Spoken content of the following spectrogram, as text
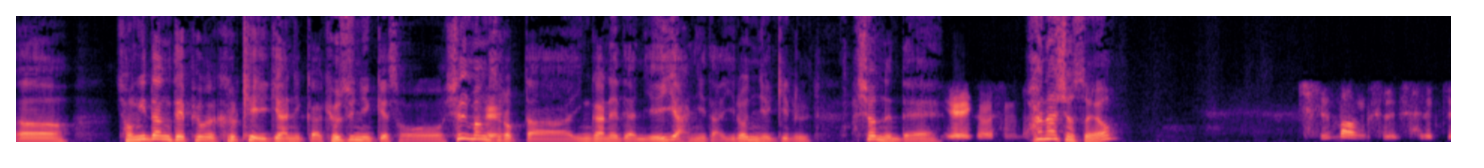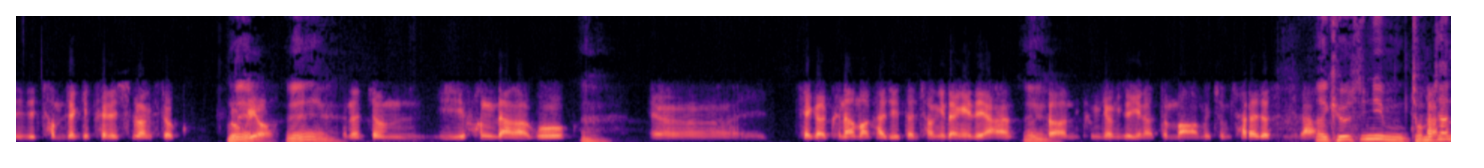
어 정의당 대표가 그렇게 얘기하니까 교수님께서 실망스럽다. 네. 인간에 대한 예의 아니다. 이런 얘기를 하셨는데 예, 그렇습니다. 화나셨어요? 실망스럽 이제 점잖게 표현은 실망스럽고요. 네. 네. 저는 좀 이 황당하고 네. 어, 제가 그나마 가지고 있던 정의당에 대한 네. 어떤 긍정적인 어떤 마음이 좀 사라졌습니다. 아니, 교수님 점잖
